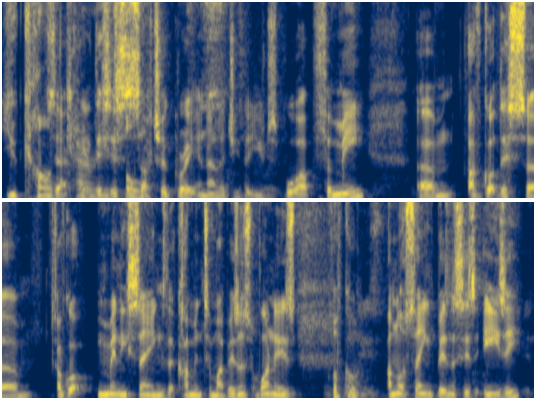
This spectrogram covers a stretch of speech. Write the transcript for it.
you can't exactly. carry This is such a great analogy that you just just brought up. For me, um, I've got this. Um, I've got many sayings that come into my business. One is, of course, I'm not saying business is easy,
